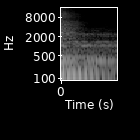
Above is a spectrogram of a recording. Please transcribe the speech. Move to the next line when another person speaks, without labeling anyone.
you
